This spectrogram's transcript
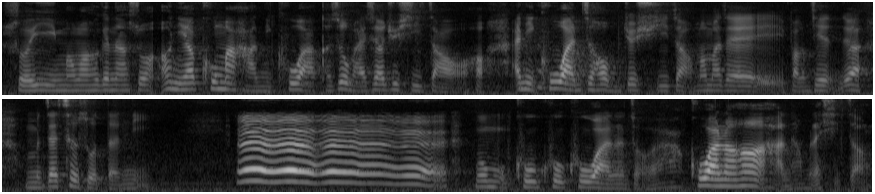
所以妈妈会跟他说：“哦，你要哭吗？好，你哭啊。可是我们还是要去洗澡哦。哈，哎，你哭完之后我们就洗澡，妈妈在房间对吧？我们在厕所等你。”哎哎哎哎哎！默默哭哭哭完了走啊，哭完了哈，好，那我们来洗澡了。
